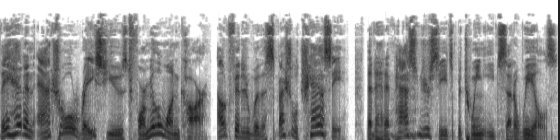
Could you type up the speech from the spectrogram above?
They had an actual race used Formula One car outfitted with a special chassis that had passenger seats between each set of wheels.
